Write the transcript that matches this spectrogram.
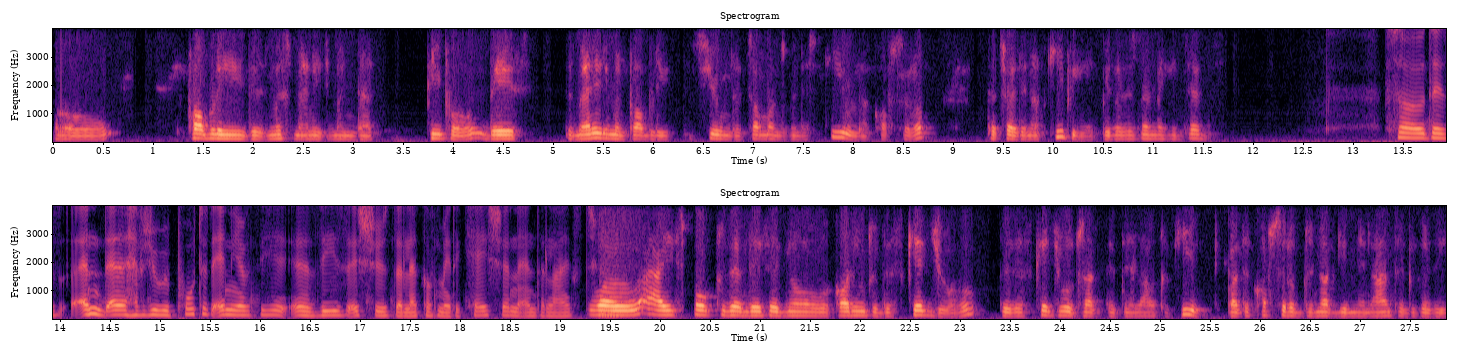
So probably there's mismanagement that people, they, the management probably assume that someone's going to steal the cough syrup. That's why they're not keeping it because it's not making sense. So there's and uh, have you reported any of the uh, these issues, the lack of medication and the likes? Too? Well, I spoke to them. They said no. According to the schedule, there's a scheduled drug that they're allowed to keep, but the cough syrup did not give me an answer because they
